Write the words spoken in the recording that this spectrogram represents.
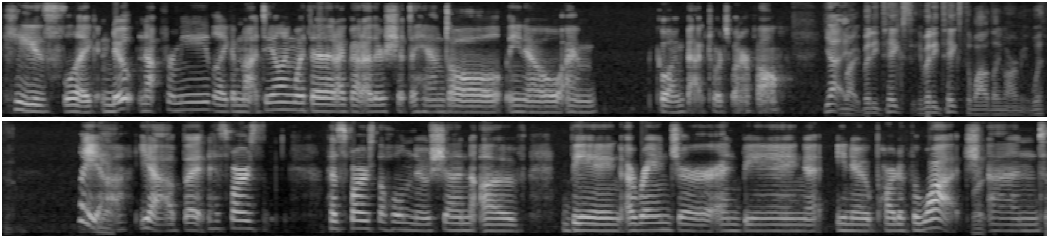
he's like, Nope, not for me. Like I'm not dealing with it. I've got other shit to handle. You know, I'm going back towards Winterfell. Yeah. right, but he takes but he takes the wildling army with him. Well, yeah, yeah, but as far as as far as the whole notion of being a ranger and being, you know, part of the watch Right. and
